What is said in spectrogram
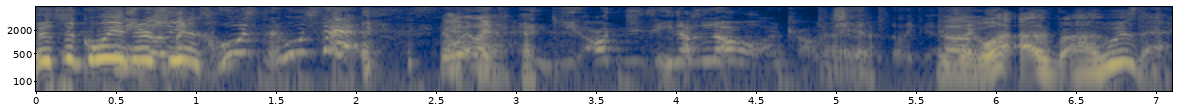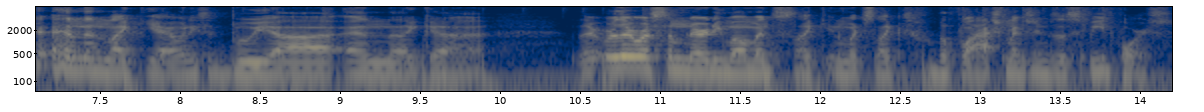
It's the queen. And he There goes she like, is. Who's that? Who's that? I went like, "You- oh, he doesn't know. Like, oh shit. Like, He's um, like, what? Uh, uh, who is that? and then like yeah, when he said booyah, and like uh, there there were some nerdy moments like in which like the Flash mentions the Speed Force,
